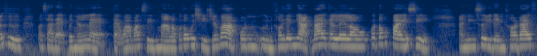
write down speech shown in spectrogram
ก็คือประสาทแดกเป็นงั้นแหละ แต่ว่าวัคซีนมาเราก็ต้องไปฉีดใช่ป่ะคนอื่นเขายังอยากได้กันเลยเราก็ต้องไปสิ อันนี้สวีเดนเขาได้ไฟ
